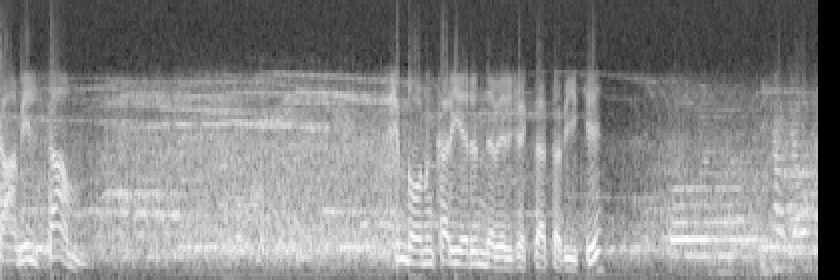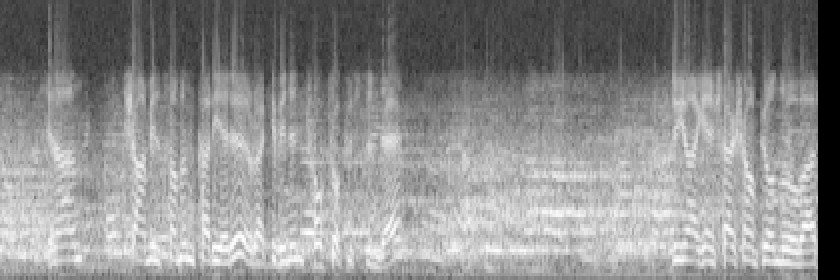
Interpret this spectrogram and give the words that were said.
Şamil Tam. Şimdi onun kariyerini de verecekler tabii ki. Sinan Şamil Sam'ın kariyeri rakibinin çok çok üstünde. Dünya Gençler Şampiyonluğu var.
